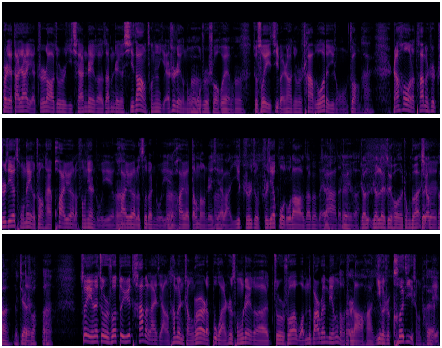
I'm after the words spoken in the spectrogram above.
而且大家也知道，就是以前这个咱们这个西藏曾经也是这个农奴制社会嘛，嗯就所以基本上就是差不多的一种状态。然后呢，他们是直接从那个状态跨越了封建主义，嗯跨越了资本主义，嗯跨越等等这些吧，一直就直接过渡到了咱们伟大的这个人人类最后的终行嗯，你接着说。对嗯。所以呢，就是说，对于他们来讲，他们整个的，不管是从这个，就是说，我们的玩文明都知道哈，一个是科技生产力，，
